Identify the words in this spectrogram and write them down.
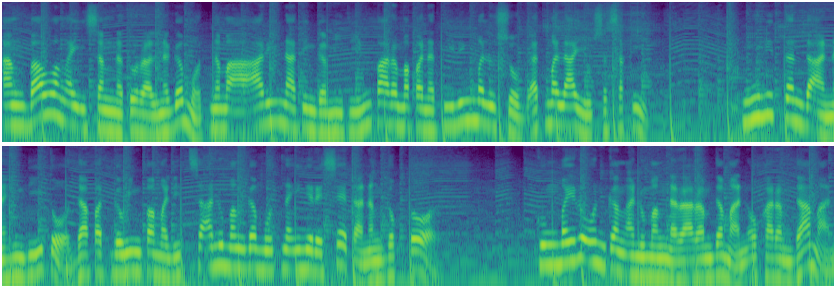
Ang bawang ay isang natural na gamot na maaari nating gamitin para mapanatiling malusog at malayo sa sakit. Ngunit tandaan na hindi ito dapat gawing pamalit sa anumang gamot na inireseta ng doktor. Kung mayroon kang anumang nararamdaman o karamdaman,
